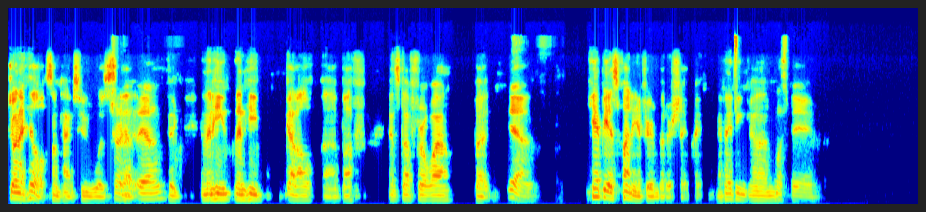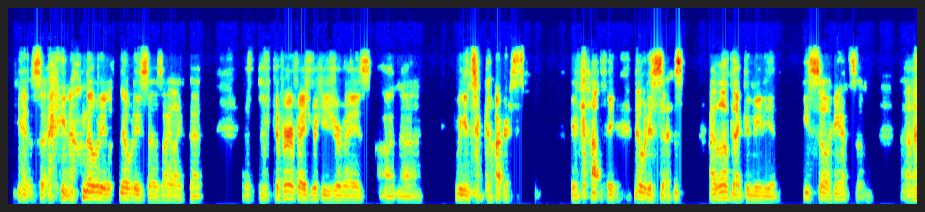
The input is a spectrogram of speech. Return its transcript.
Jonah Hill. Sometimes who was Jonah, uh, yeah, big, and then he then he got all uh, buff and stuff for a while, but yeah, can't be as funny if you're in better shape. I think. I think um, must be. Yeah, so you know, nobody nobody says I like that. To paraphrase Ricky Gervais on uh, and Cigars, in coffee, nobody says I love that comedian. He's so handsome. Uh,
